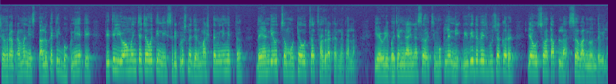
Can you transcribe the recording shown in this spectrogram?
शहराप्रमाणेच तालुक्यातील भोकणी येथे तेथील युवा मंचाच्या वतीने श्रीकृष्ण जन्माष्टमीनिमित्त दहीहंडी उत्सव मोठ्या उत्साहात साजरा करण्यात आला. यावेळी भजन गायनासह चिमुकल्यांनी विविध वेशभूषा करत या उत्सवात आपला सहभाग नोंदविला.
